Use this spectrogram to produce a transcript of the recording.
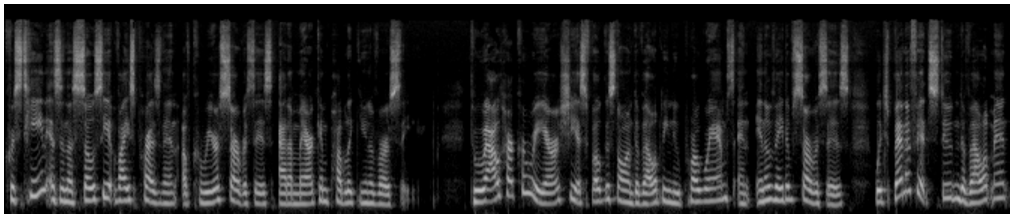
Christine is an Associate Vice President of Career Services at American Public University. Throughout her career, she has focused on developing new programs and innovative services which benefit student development,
